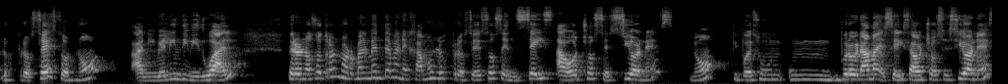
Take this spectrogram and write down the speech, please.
los procesos, ¿no? A nivel individual. pero nosotros normalmente manejamos los procesos en seis a ocho sesiones, ¿no? Tipo, es un, un programa de seis a ocho sesiones,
